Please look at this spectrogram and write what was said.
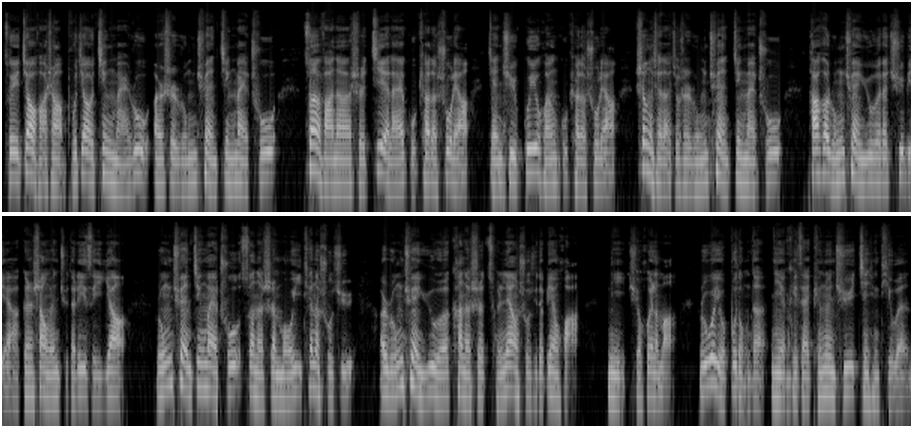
所以叫法上不叫净买入，而是融券净卖出。算法呢是借来股票的数量减去归还股票的数量，剩下的就是融券净卖出。它和融券余额的区别啊，跟上文举的例子一样，融券净卖出算的是某一天的数据，而融券余额看的是存量数据的变化。你学会了吗？如果有不懂的，你也可以在评论区进行提问。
